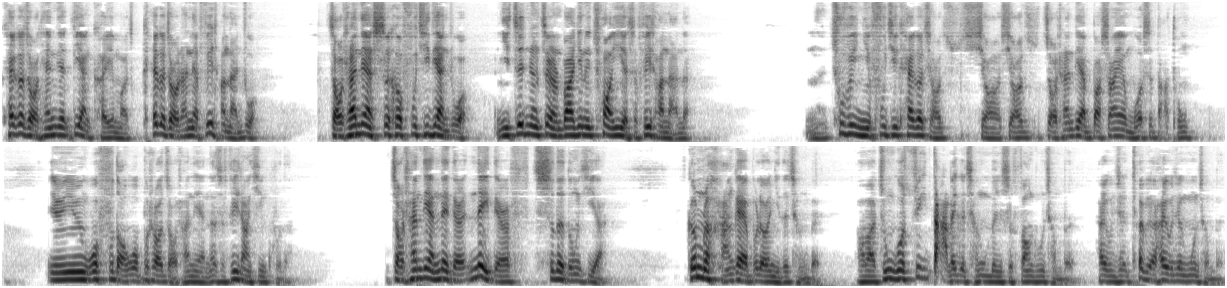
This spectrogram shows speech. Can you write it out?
开个早餐店店可以吗？开个早餐店非常难做。早餐店适合夫妻店做。你真正正儿八经的创业是非常难的。嗯除非你夫妻开个小小小早餐店把商业模式打通。因为因为我辅导过不少早餐店那是非常辛苦的。早餐店那点那点吃的东西啊根本涵盖不了你的成本好吧？中国最大的一个成本是房租成本还有这特别还有人工成本。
